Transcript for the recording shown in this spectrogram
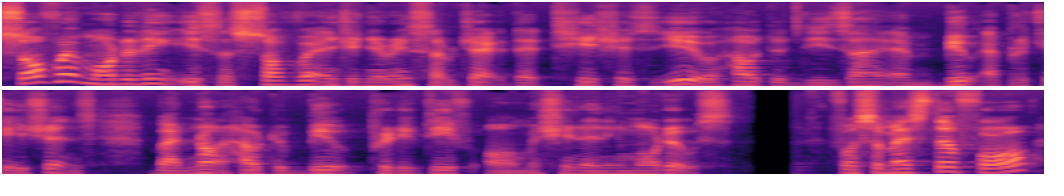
Software modeling is a software engineering subject that teaches you how to design and build applications, but not how to build predictive or machine learning models. For semester 4,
